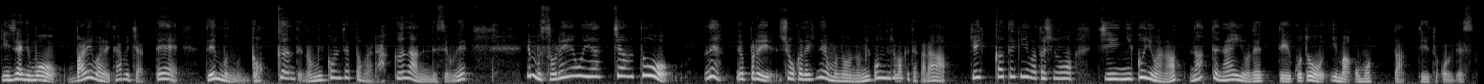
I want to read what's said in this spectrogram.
銀シャにもうバリバリ食べちゃって、全部ごっくんって飲み込んじゃった方が楽なんですよね。でもそれをやっちゃうと、ね、やっぱり消化できないものを飲み込んでるわけだから、結果的に私の血肉にはななってないよねっていうことを今思ったっていうところです。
